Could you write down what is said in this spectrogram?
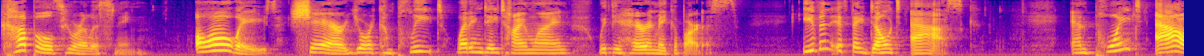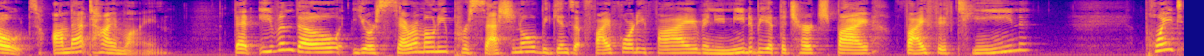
couples who are listening, always share your complete wedding day timeline with your hair and makeup artists, even if they don't ask. And point out on that timeline that even though your ceremony processional begins at 545 and you need to be at the church by 515, point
